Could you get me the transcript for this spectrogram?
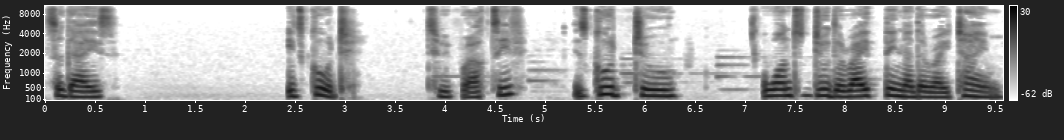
So, guys, it's good to be proactive. It's good to want to do the right thing at the right time.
